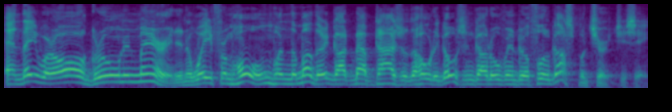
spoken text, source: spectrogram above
And they were all grown and married and away from home when the mother got baptized with the Holy Ghost and got over into a full gospel church, you see.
